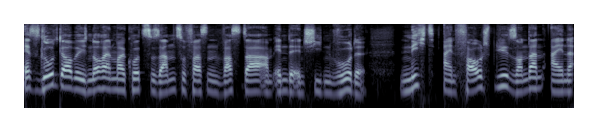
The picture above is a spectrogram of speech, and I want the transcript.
Es lohnt, glaube ich, noch einmal kurz zusammenzufassen, was da am Ende entschieden wurde. Nicht ein Foulspiel, sondern eine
